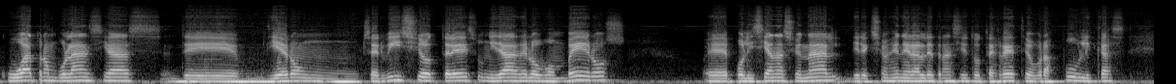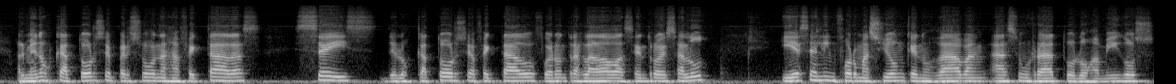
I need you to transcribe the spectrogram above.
cuatro ambulancias dieron servicio, tres unidades de los bomberos, eh, Policía Nacional, Dirección General de Tránsito Terrestre, Obras Públicas, al menos 14 personas afectadas, seis de los 14 afectados fueron trasladados a centro de salud y esa es la información que nos daban hace un rato los amigos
